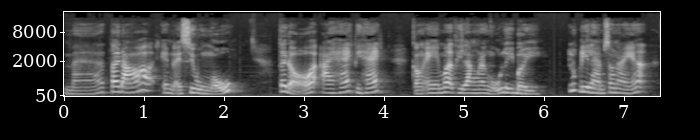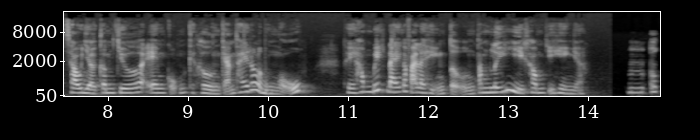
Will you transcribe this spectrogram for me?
Mà tới đó em lại siêu buồn ngủ. Tới độ ai hát thì hát Còn em thì lăn ra ngủ ly bì. Lúc đi làm sau này á, sau giờ cơm trưa em cũng thường cảm thấy rất là buồn ngủ thì không biết đây có phải là hiện tượng tâm lý gì không chị Hiền nhỉ? Um, ok,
